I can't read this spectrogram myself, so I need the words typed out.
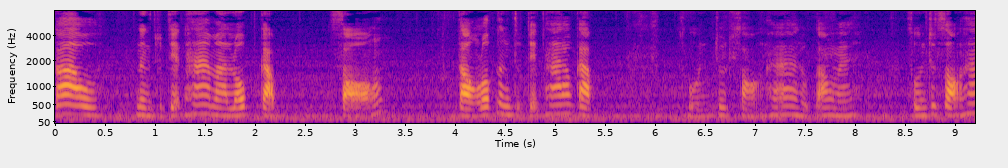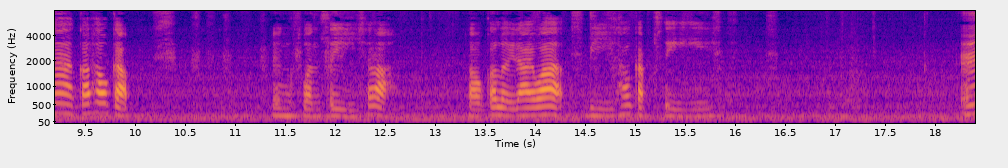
ก็เอา 1.75 มาลบกับ 2 2ลบ 1.75 เท่ากับ 0.25 ถูกต้องไหม0.25 ก็เท่ากับ 1 ส่วน 4 ใช่ป่ะ เราก็เลยได้ว่า b เท่ากับ 4 อะ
